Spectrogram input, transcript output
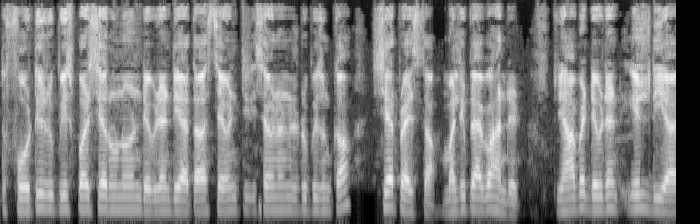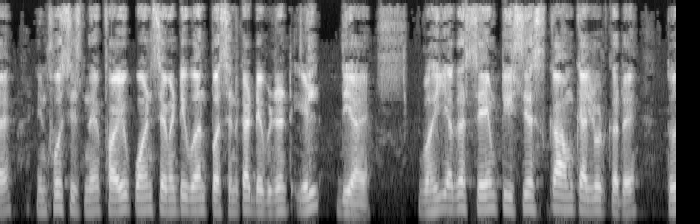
तो फोर्टी रुपीज़ पर शेयर उन्होंने डिविडेंड दिया था सेवेंटी सेवन हंड्रेड रुपीज़ उनका शेयर प्राइस था मल्टीप्लाई बाय हंड्रेड तो यहाँ पे डिविडेंड इल्ड दिया है इन्फोसिस ने five point seventy one percent का डिविडेंड इल्ड दिया है। वही अगर सेम टीसीएस का हम कैलकुलेट करें तो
